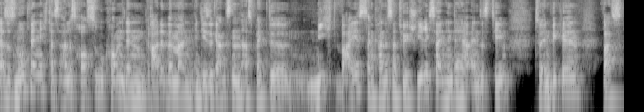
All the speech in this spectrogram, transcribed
Das ist notwendig, das alles rauszubekommen, denn gerade wenn man diese ganzen Aspekte nicht weiß, dann kann es natürlich schwierig sein, hinterher ein System zu entwickeln, was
